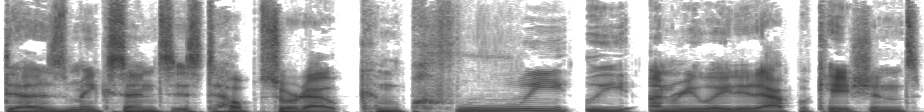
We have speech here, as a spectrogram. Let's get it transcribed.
does make sense, is to help sort out completely unrelated applications,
